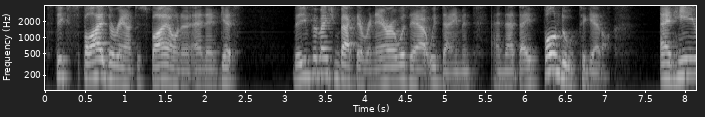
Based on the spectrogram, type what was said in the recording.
sticks spies around to spy on her and then gets the information back that Rhaenyra was out with Daemon and that they fondled together. And he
